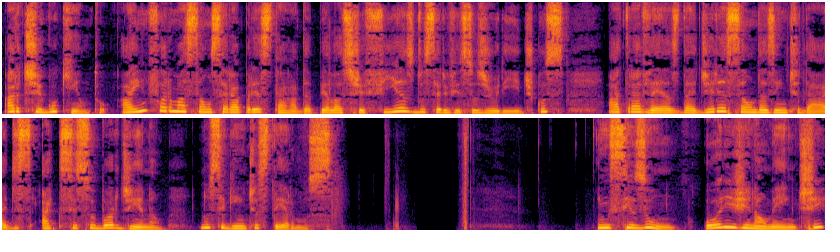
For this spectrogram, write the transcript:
Artigo 5. A informação será prestada pelas chefias dos serviços jurídicos através da direção das entidades a que se subordinam, nos seguintes termos: Inciso 1. Originalmente,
